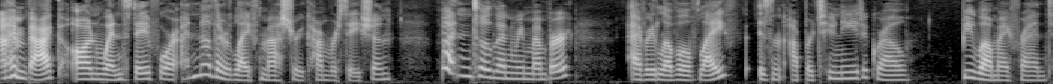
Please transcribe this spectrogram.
I'm back on Wednesday for another life mastery conversation. But until then, remember every level of life is an opportunity to grow. Be well, my friend.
